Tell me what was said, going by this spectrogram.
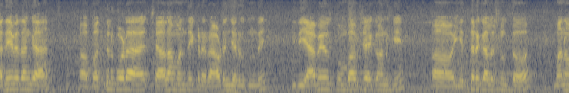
అదేవిధంగా భక్తులు కూడా చాలామంది ఇక్కడ రావడం జరుగుతుంది. ఇది యాభై కుంభాభిషేకానికి ఇతర కలశలతో మనం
